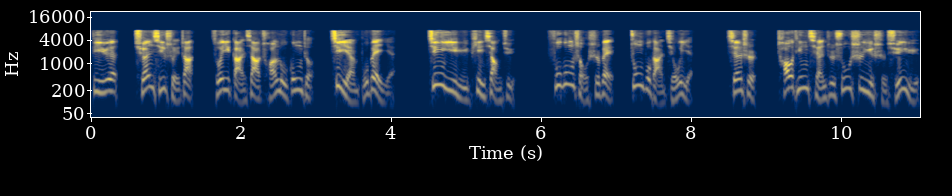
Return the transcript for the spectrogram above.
帝曰：“全袭水战，所以赶下船路攻者，既眼不备也。今已与聘相拒，夫攻守势备，终不敢久也。先是，朝廷遣制书侍御史荀彧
